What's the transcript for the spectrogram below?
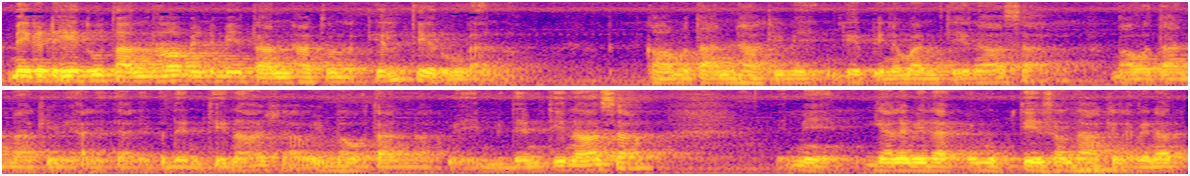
මේකට හේතුව තණ්හාව මෙන්න මේ තණ්හා තුන කියලා තේරුම් ගන්නවා. කාම තණ්හා කිව්වේ ඉන්ද්‍රිය පිනවන්න තියෙන ආසාව. භව තණ්හා කිව්වේ අලිතලි ඉපදෙන්න තියෙන ආශාව. විභව තණ්හා කිව්වේ මිදෙන්න තියෙන ආසාව. මේ ගැලවිලා විමුක්තිය සඳහා කියලා වෙනත්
